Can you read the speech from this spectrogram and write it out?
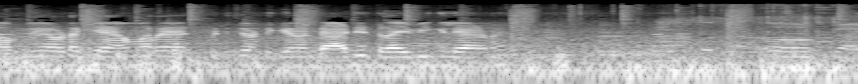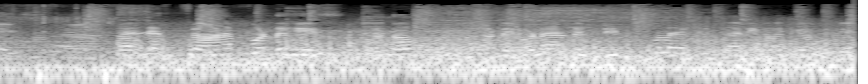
മമ്മി അവിടെ ക്യാമറ പിടിച്ചോണ്ടിരിക്കണം ഡാഡി ഡ്രൈവിങ്ങിലാണ് നല്ല തണുപ്പുണ്ട് കേസ് കേട്ടോ അവിടെ ഇവിടെ ആണ് ഡിസ്പ്ലേ കാര്യങ്ങളൊക്കെ ഉണ്ട്.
